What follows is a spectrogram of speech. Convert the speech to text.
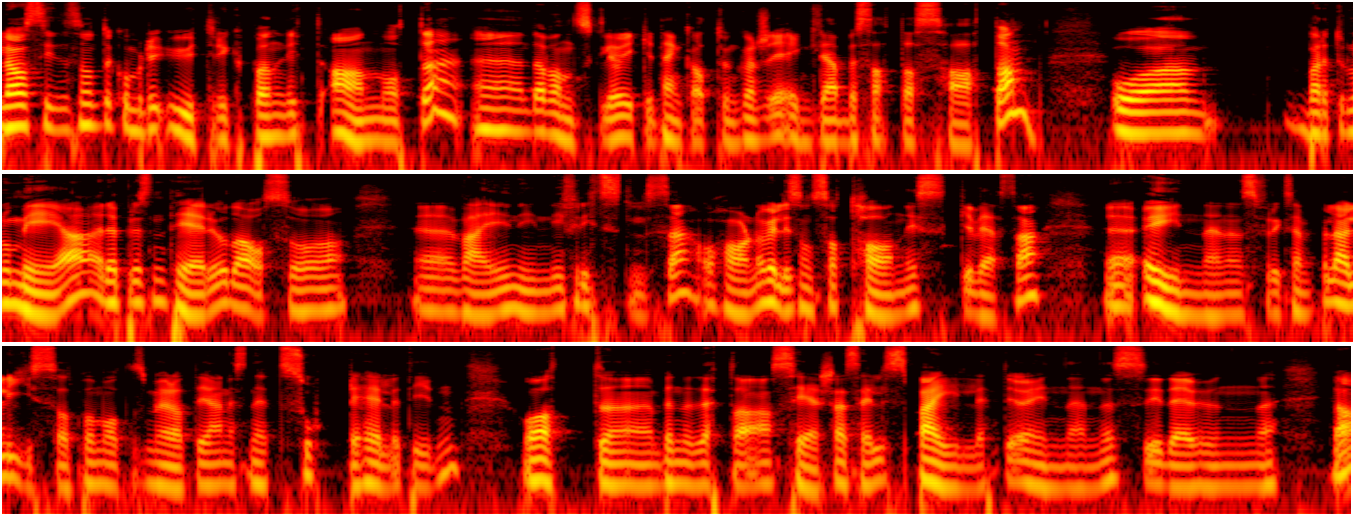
La oss si det sånn at det kommer til uttrykk på en litt annen måte. Uh, det er vanskelig å ikke tenke at hun kanskje egentlig er besatt av Satan. Og Bartolomea representerer jo da også veien inn i fristelse og har noe veldig sånn satanisk ved seg. Eh, øynene hennes for eksempel, er lysatt på en måte som gjør at de er nesten helt sorte hele tiden. Og at uh, Benedetta ser seg selv speilet i øynene hennes idet hun ja,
